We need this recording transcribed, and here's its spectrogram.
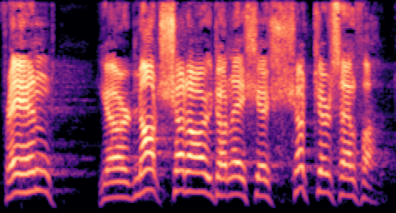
Friend, you're not shut out unless you shut yourself out.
